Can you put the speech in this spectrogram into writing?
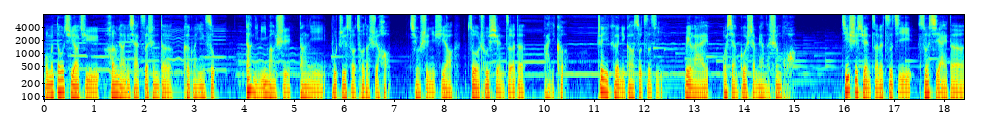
我们都需要去衡量一下自身的客观因素。当你迷茫时，当你不知所措的时候，就是你需要做出选择的那一刻。这一刻，你告诉自己，未来我想过什么样的生活？即使选择了自己所喜爱的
